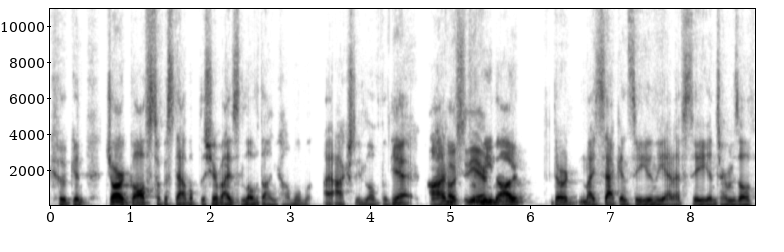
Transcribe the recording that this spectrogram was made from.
cooking. Jared Goff's took a step up this year, but I just love Dan Campbell. I actually love them. Yeah. And Coach for me now, they're my second seed in the NFC in terms of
